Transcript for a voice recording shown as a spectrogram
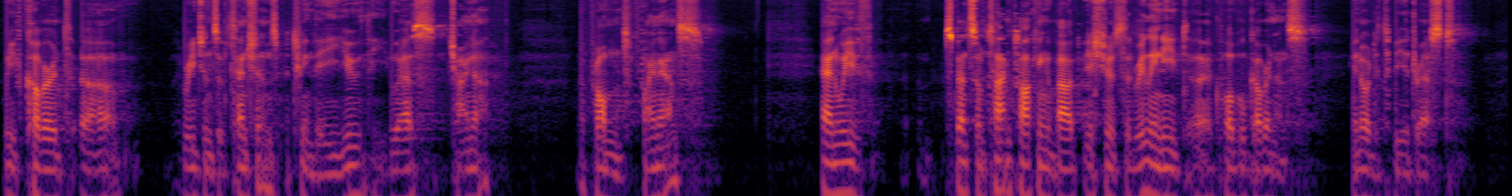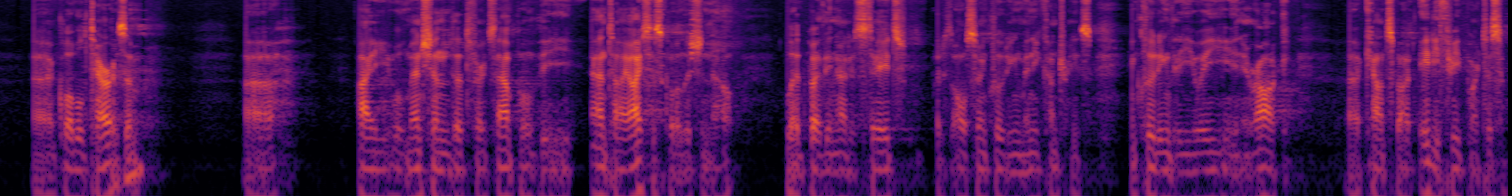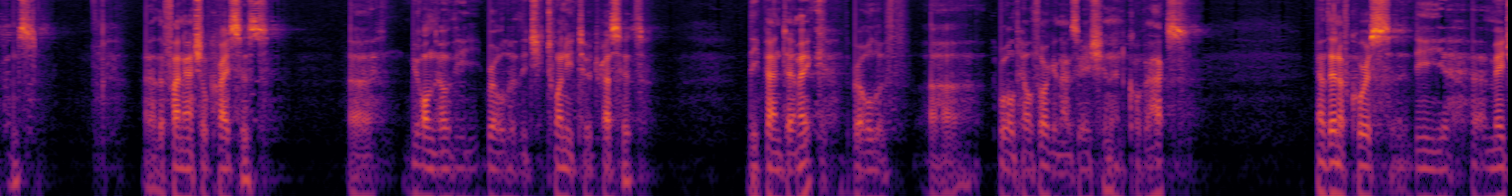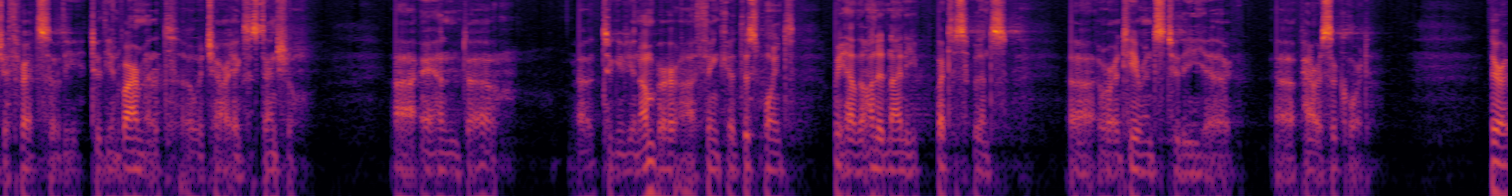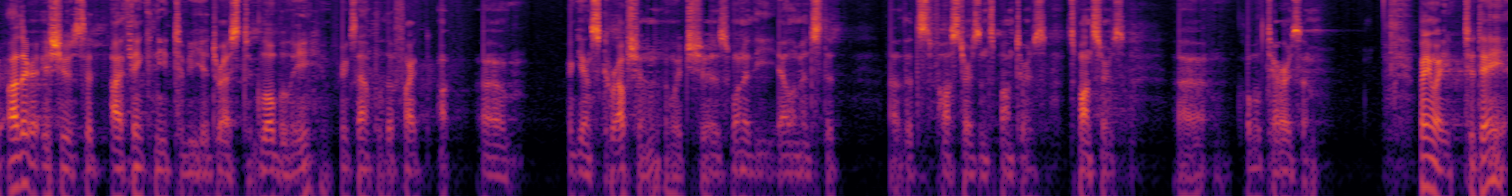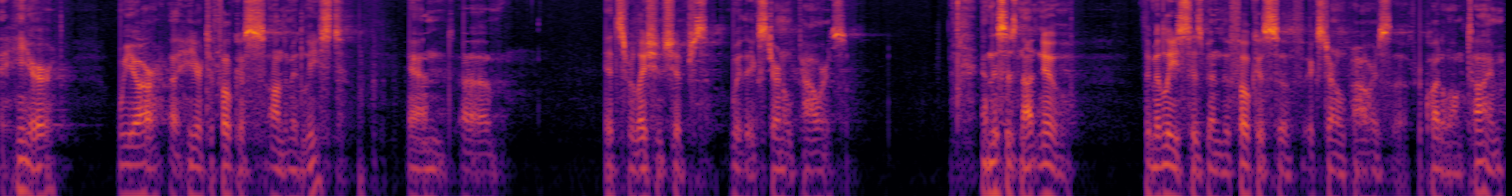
We've covered uh, regions of tensions between the EU, the US, China, the problems of finance. And we've spent some time talking about issues that really need uh, global governance in order to be addressed. Uh, global terrorism. Uh, I will mention that, for example, the anti-ISIS coalition now led by the United States, but it's also including many countries, including the UAE and Iraq, uh, counts about 83 participants. Uh, the financial crisis, uh, we all know the role of the G20 to address it. The pandemic, the role of uh, the World Health Organization and COVAX. And then, of course, the uh, major threats the, to the environment, uh, which are existential. and uh, to give you a number, I think at this point we have 190 participants uh, or adherents to the uh, Paris Accord. There are other issues that I think need to be addressed globally. For example, the fight uh, against corruption, which is one of the elements that uh, that fosters and sponsors, sponsors uh, global terrorism. But anyway, today here, we are here to focus on the Middle East and its relationships with external powers. And this is not new. The Middle East has been the focus of external powers uh, for quite a long time.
